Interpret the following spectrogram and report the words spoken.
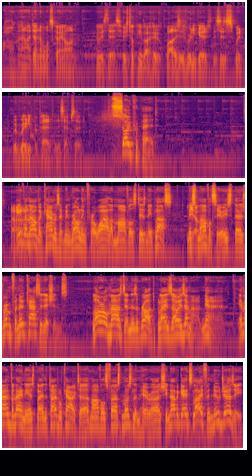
Oh man, I don't know what's going on. Who is this? Who's talking about who? Wow, this is really good. This is we're we're really prepared for this episode. So prepared. Um, Even though the cameras have been rolling for a while on Marvel's Disney Plus Miss Yep. Marvel series, there's room for new cast additions. Laurel Marsden is abroad to play Zoe Zimmer. Yeah. Iman Vellani is playing the title character, Marvel's first Muslim hero, as she navigates life in New Jersey,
